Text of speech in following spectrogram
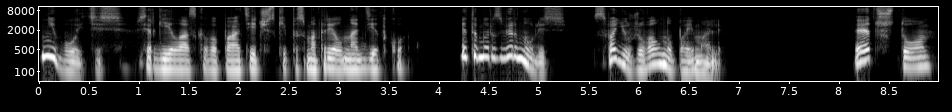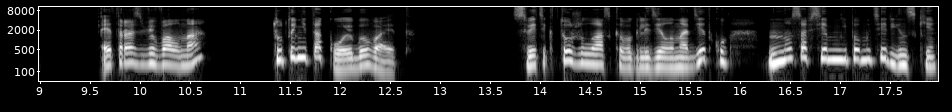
«Не бойтесь», — Сергей ласково по-отечески посмотрел на детку. «Это мы развернулись, свою же волну поймали». «Это что? Это разве волна? Тут и не такое бывает», Светик тоже ласково глядела на детку, но совсем не по-матерински.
